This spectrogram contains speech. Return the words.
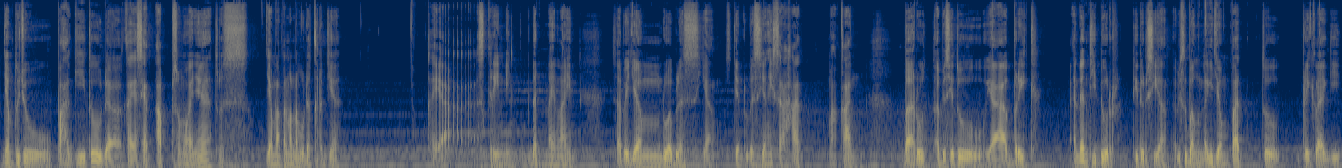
jam 7 pagi itu udah kayak set up semuanya. Terus jam 8 malam udah kerja. Kayak screening dan lain-lain. Sampai jam 12 siang. Jam 12 siang istirahat makan. Baru abis itu ya break. And then tidur. Tidur siang. Abis itu bangun lagi jam 4 tuh break lagi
